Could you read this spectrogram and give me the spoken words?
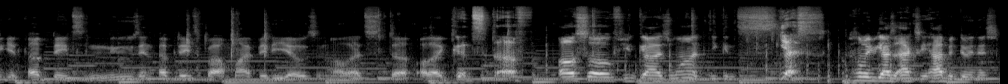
You get updates, news, and updates about my videos and all that stuff, all that good stuff. Also, if you guys want, you can yes. Some of you guys actually have been doing this.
